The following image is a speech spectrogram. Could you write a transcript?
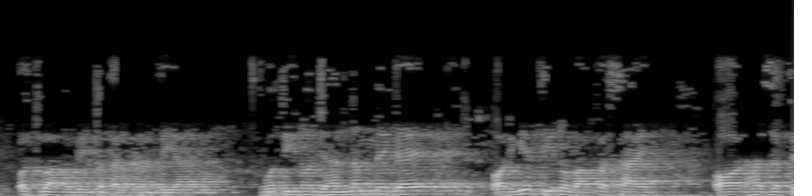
اتبا کو بھی قتل کر دیا۔ وہ تینوں جہنم میں گئے اور یہ تینوں واپس آئے۔ اور حضرت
